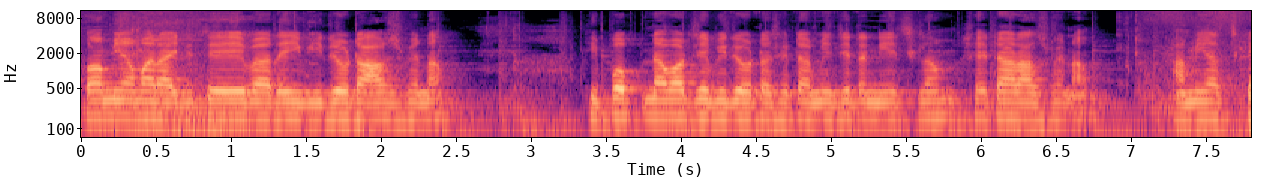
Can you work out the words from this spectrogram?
তো আমি আমার আইডিতে এবার এই ভিডিওটা আসবে না। হিপ হপ নেওয়ার যে ভিডিওটা সেটা আমি যেটা নিয়েছিলাম সেটা আর আসবে না। আমি আজকে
